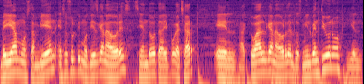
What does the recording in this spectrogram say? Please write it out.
Veíamos también esos últimos 10 ganadores, siendo Tadej Pogachar el actual ganador del 2021 y el,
